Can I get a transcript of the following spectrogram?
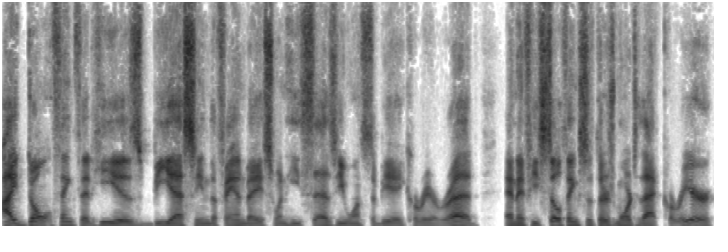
I don't think that he is BSing the fan base when he says he wants to be a career red. And if he still thinks that there's more to that career,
